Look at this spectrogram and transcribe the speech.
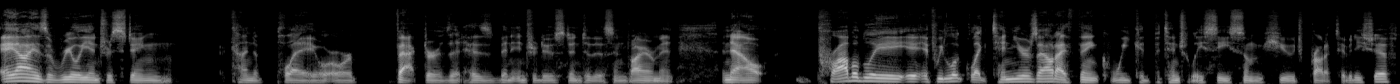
AI is a really interesting kind of play or, or factor that has been introduced into this environment. Now, probably if we look like 10 years out i think we could potentially see some huge productivity shift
